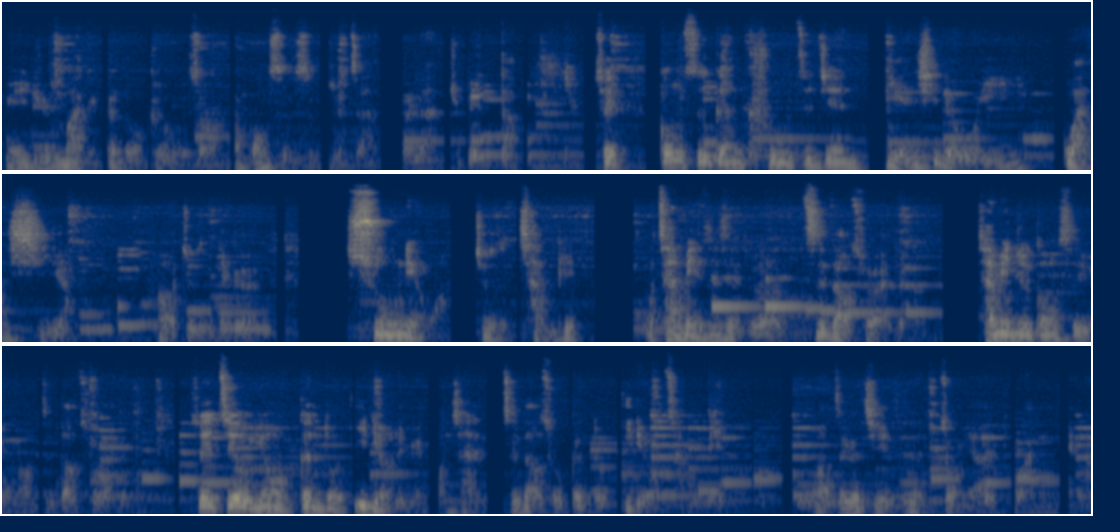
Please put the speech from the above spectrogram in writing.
愿意去卖给更多客户的时候，那公司是不是就自然而然就变大？所以公司跟客户之间联系的唯一关系啊，好就是那个枢纽啊，就是产品。我产品是谁说制造出来的？产品就是公司的员工制造出来的。所以只有拥有更多一流的员工，才能制造出更多一流的产品。好，这个其实是很重要的观念啊。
